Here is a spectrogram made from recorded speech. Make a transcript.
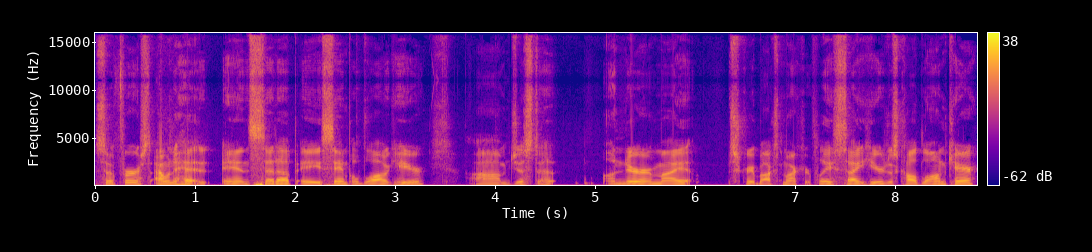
So first I went ahead and set up a sample blog here um, just uh, under my Scrapebox Marketplace site here just called Lawn Care.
